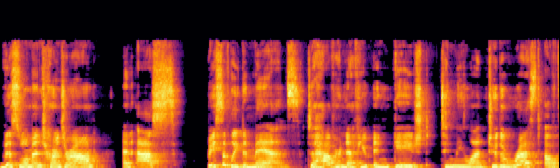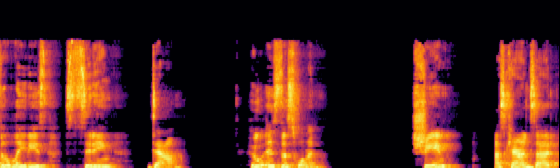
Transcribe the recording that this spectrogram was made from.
This woman turns around and asks, basically demands to have her nephew engaged to Minglan, to the rest of the ladies sitting down. Who is this woman? She, as Karen said,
